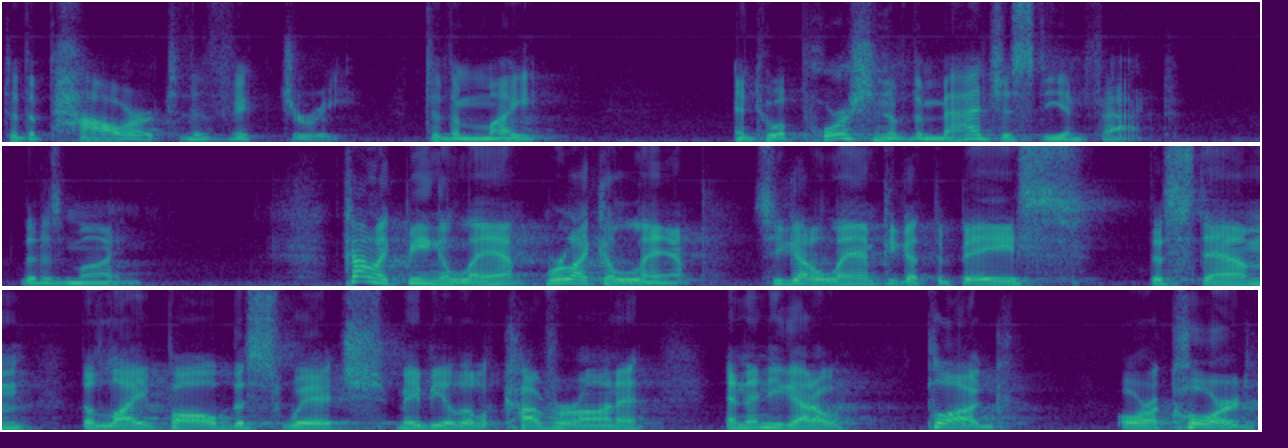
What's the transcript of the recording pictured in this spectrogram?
to the power, to the victory, to the might, and to a portion of the majesty, in fact, that is mine. Kind of like being a lamp. We're like a lamp. So you got a lamp, you got the base, the stem, the light bulb, the switch, maybe a little cover on it, and then you got a plug or a cord.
